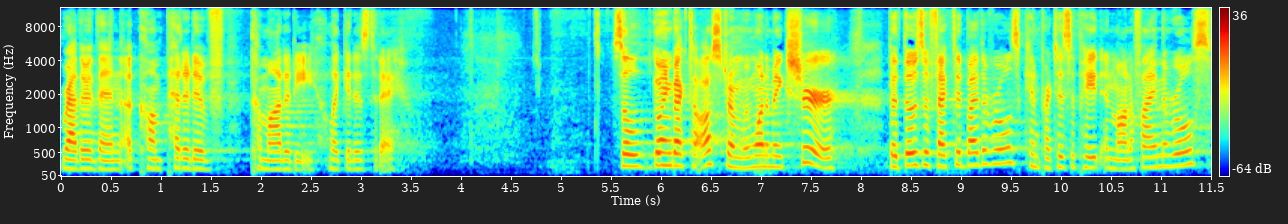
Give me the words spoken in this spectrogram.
rather than a competitive commodity like it is today. So going back to Ostrom, we want to make sure that those affected by the rules can participate in modifying the rules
